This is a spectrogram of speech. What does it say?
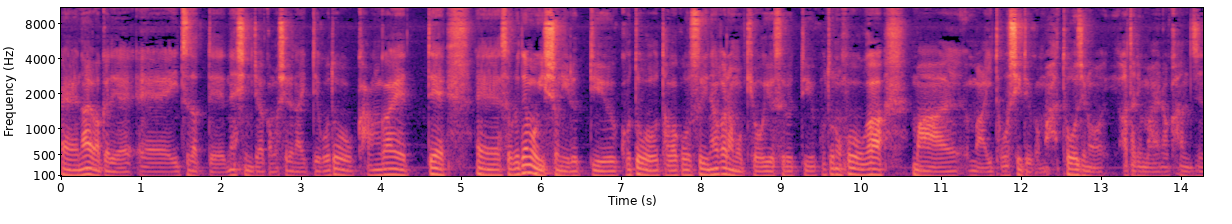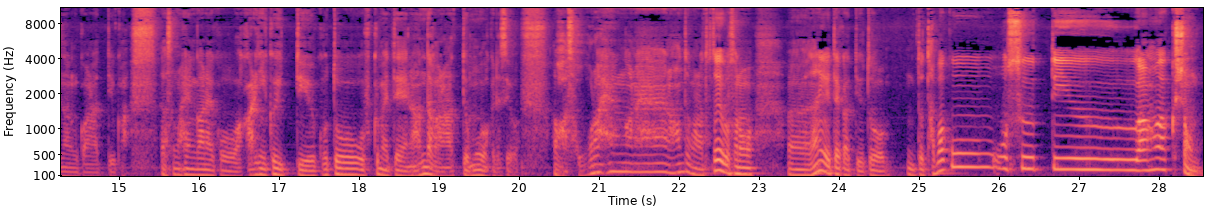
えーないわけで、えーいつだってね死んじゃうかもしれないっていうことを考えて、えそれでも一緒にいるっていうことをタバコを吸いながらも共有するっていうことの方がまあまあ愛おしいというか、まあ、当時の当たり前の感じなのかなっていうかその辺がねこう分かりにくいっていうことを含めてなんだかなって思うわけですよ。だからそこら辺がね何ていうかな例えばその、えー何が言いたいかっていうとうんとタバコを吸うっていうワンアクション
